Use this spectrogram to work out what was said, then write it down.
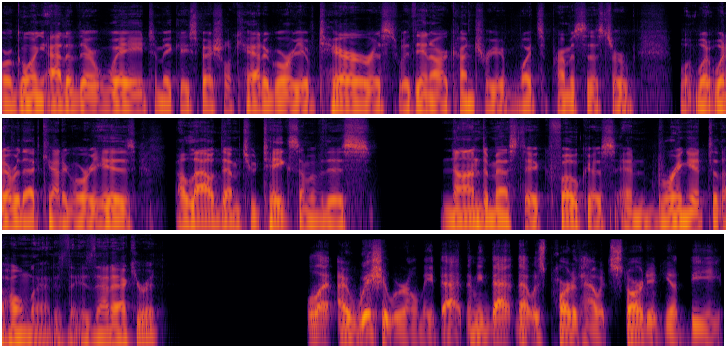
or going out of their way to make a special category of terrorists within our country, of white supremacists or wh- whatever that category is, allowed them to take some of this non-domestic focus and bring it to the homeland. Is, th- is that accurate? Well, I, I, wish it were only that. I mean, that that was part of how it started. You know, the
